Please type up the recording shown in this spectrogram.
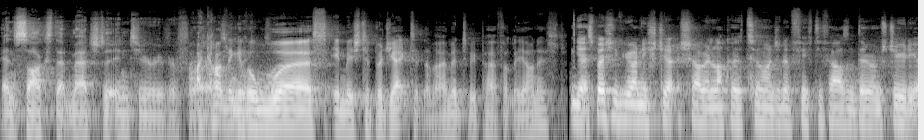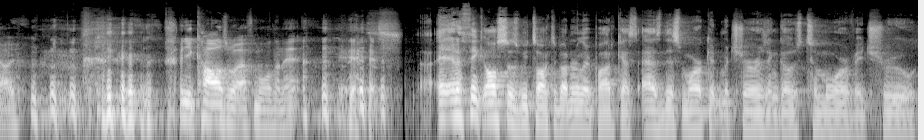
and socks that match the interior of your Ferrari. I can't think of a worse image to project at the moment, to be perfectly honest. Yeah, especially if you're only sh- showing like a 250,000 dirham studio and your car's worth more than it. Yes. And I think also, as we talked about in earlier podcasts, as this market matures and goes to more of a true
